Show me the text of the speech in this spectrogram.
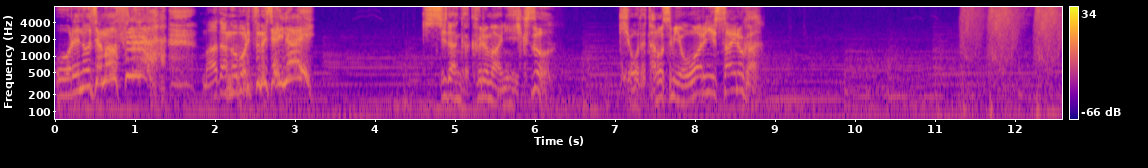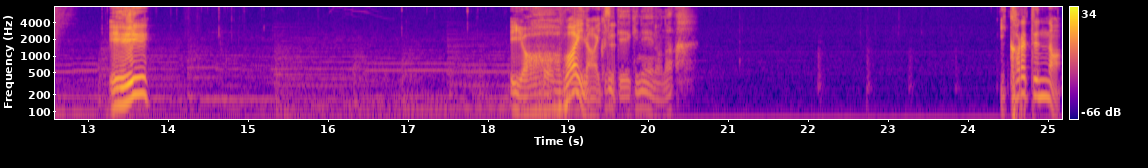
俺の邪魔をするな。まだ登り詰めちゃいない。騎士団が来る前に行くぞ。今日で楽しみを終わりにしたいのか。ええやばいなあいつ。できねえのな。いかれてんな。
